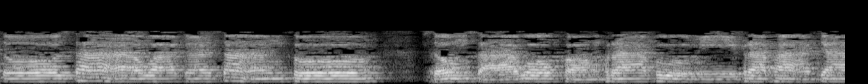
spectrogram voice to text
โตสาวกสังโฆ ทรงสาวกของพระผู้มีพระภาคเจ้า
